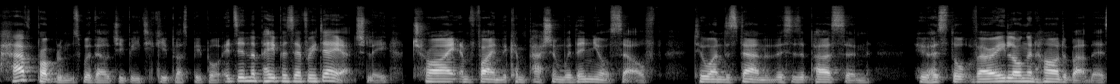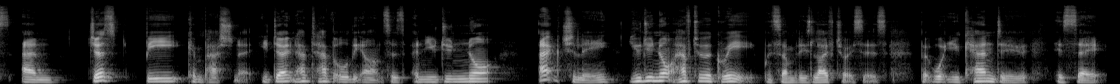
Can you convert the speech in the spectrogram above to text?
have problems with LGBTQ plus people. It's in the papers every day, actually. Try and find the compassion within yourself to understand that this is a person who has thought very long and hard about this and just be compassionate. You don't have to have all the answers and you do not actually you do not have to agree with somebody's life choices but what you can do is say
